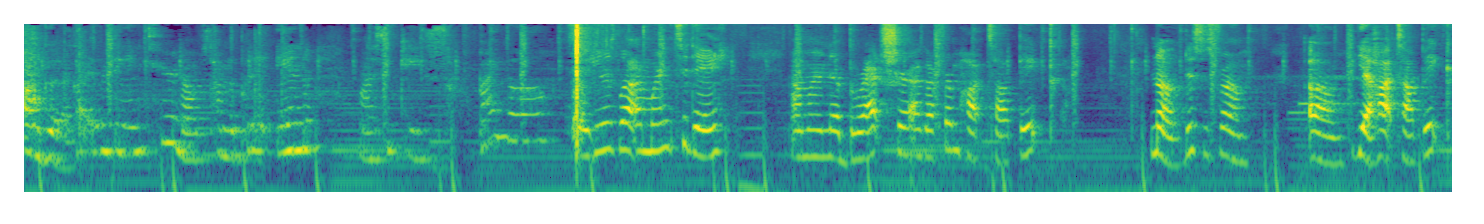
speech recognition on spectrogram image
I'm good. I got everything in here. Now it's time to put it in my suitcase. Bye, y'all. So here's what I'm wearing today. I'm wearing a Brat shirt I got from Hot Topic. No, this is from, um, yeah, Hot Topic.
